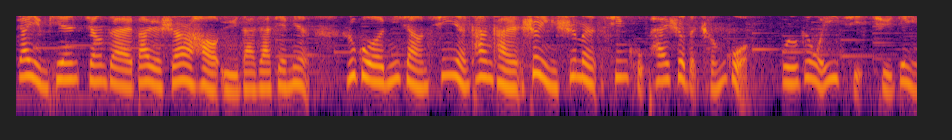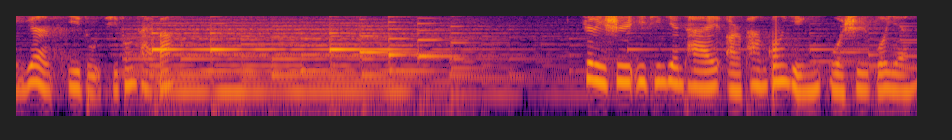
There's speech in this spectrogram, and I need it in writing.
该影片将在八月十二号与大家见面。如果你想亲眼看看摄影师们辛苦拍摄的成果，不如跟我一起去电影院一睹其风采吧。这里是一听电台耳畔光影，我是博言。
